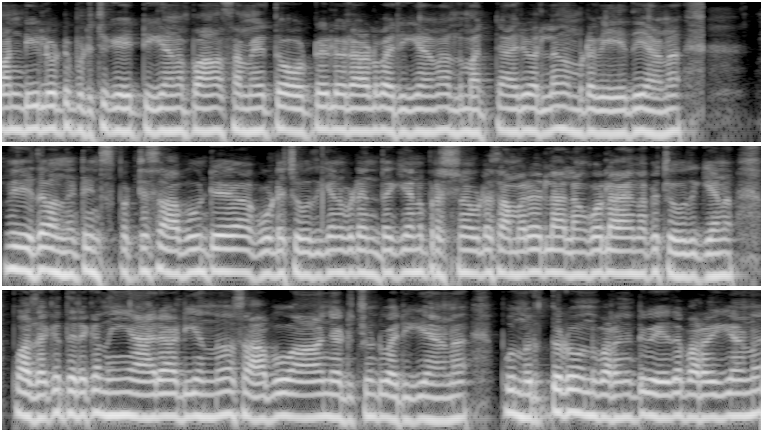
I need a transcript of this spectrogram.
വണ്ടിയിലോട്ട് പിടിച്ച് കയറ്റുകയാണ്. അപ്പോൾ ആ സമയത്ത് ഓട്ടോയിൽ ഒരാൾ വരികയാണ്. അത് മറ്റാരുമല്ല നമ്മുടെ വേദയാണ്. വേദ വന്നിട്ട് ഇൻസ്പെക്ടർ സാബുവിന്റെ കൂടെ ചോദിക്കുകയാണ് ഇവിടെ എന്തൊക്കെയാണ് പ്രശ്നം? ഇവിടെ സമരമല്ല അലങ്കോലായെന്നൊക്കെ ചോദിക്കുകയാണ്. അപ്പോൾ അതൊക്കെ തിരക്ക് നീ ആരാടിയെന്ന് സാബു ആഞ്ഞടിച്ചുകൊണ്ട് വരികയാണ്. അപ്പോൾ നിർത്തടോ എന്ന് പറഞ്ഞിട്ട് വേദ പറയുകയാണ്.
